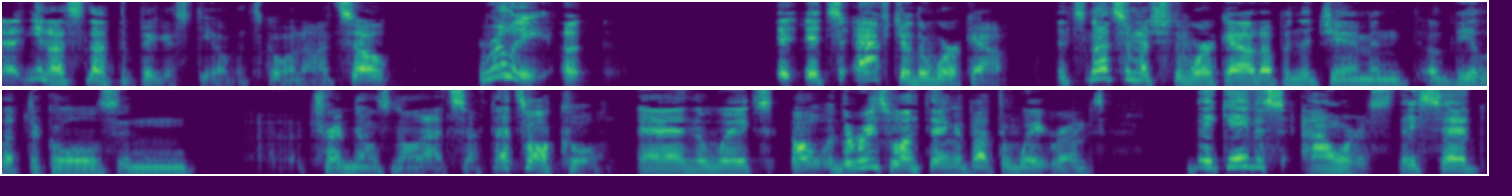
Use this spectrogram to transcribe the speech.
uh, you know, it's not the biggest deal that's going on. So really, uh, it, it's after the workout. It's not so much the workout up in the gym and uh, the ellipticals and uh, treadmills and all that stuff. That's all cool. And the weights. Oh, there is one thing about the weight rooms. They gave us hours. They said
